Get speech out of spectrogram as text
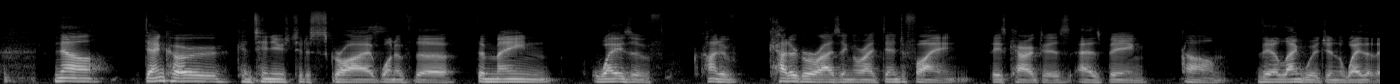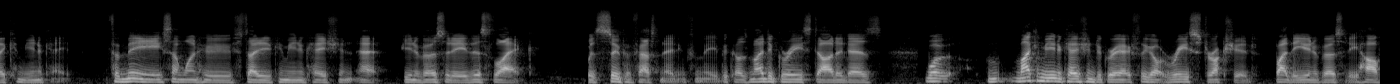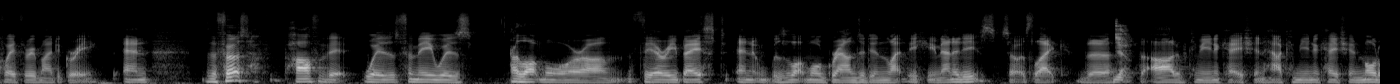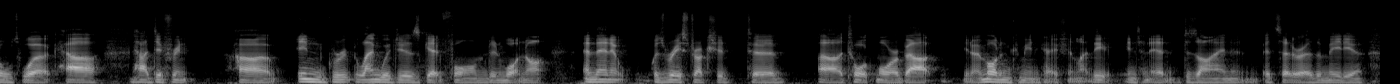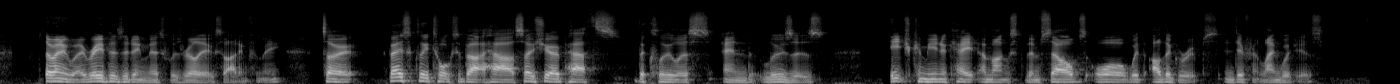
now Danco continues to describe one of the the main ways of kind of categorizing or identifying these characters as being um, their language and the way that they communicate. For me, someone who studied communication at university, this like was super fascinating for me because my degree started as well my communication degree actually got restructured by the university halfway through my degree. And the first half of it was for me was a lot more um, theory based and it was a lot more grounded in like the humanities. So it's like the yeah. the art of communication how communication models work how how different uh, in group languages get formed and whatnot. And then it was restructured to uh, talk more about you know modern communication like the internet design and etc the media so anyway revisiting this was really exciting for me so basically talks about how sociopaths, the clueless, and losers each communicate amongst themselves or with other groups in different languages.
